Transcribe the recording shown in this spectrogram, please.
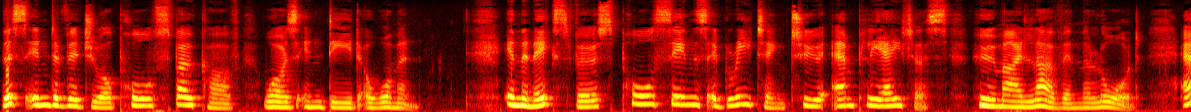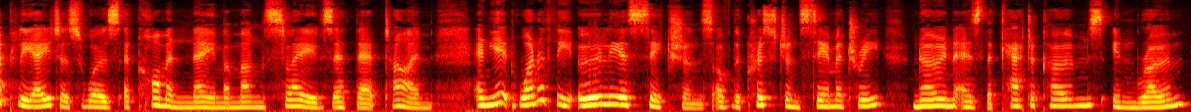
this individual Paul spoke of was indeed a woman. In the next verse, Paul sends a greeting to Ampliatus, whom I love in the Lord. Ampliatus was a common name among slaves at that time, and yet one of the earliest sections of the Christian cemetery, known as the Catacombs in Rome,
